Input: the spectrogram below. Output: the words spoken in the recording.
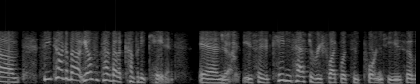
Um, so you talk about. You also talk about a company cadence. And Yeah. you say the cadence has to reflect what's important to you. So,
